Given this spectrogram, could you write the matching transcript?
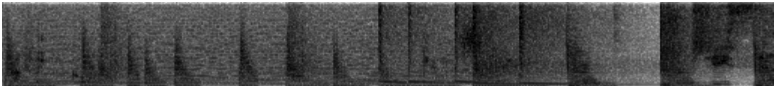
Nothing can stay. She said.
